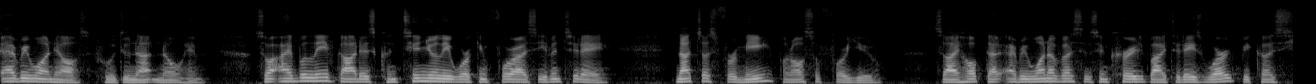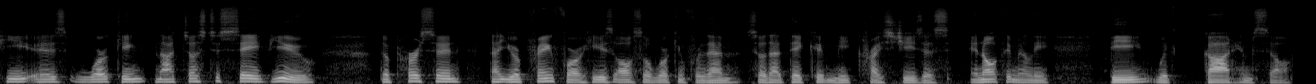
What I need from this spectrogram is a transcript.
everyone else who do not know Him. So I believe God is continually working for us even today, not just for me, but also for you. So I hope that every one of us is encouraged by today's word because He is working not just to save you, the person that you're praying for, He is also working for them so that they could meet Christ Jesus and ultimately be with God Himself.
